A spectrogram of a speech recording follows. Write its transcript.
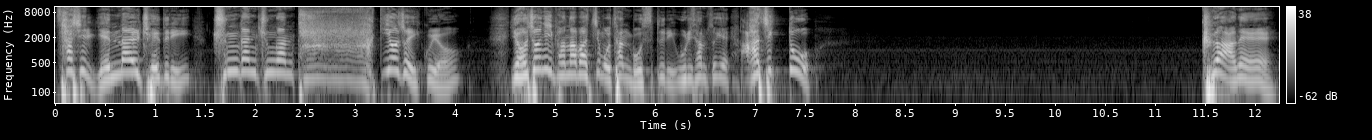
사실 옛날 죄들이 중간중간 다 끼어져 있고요. 여전히 변화받지 못한 모습들이 우리 삶 속에 아직도 그 안에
